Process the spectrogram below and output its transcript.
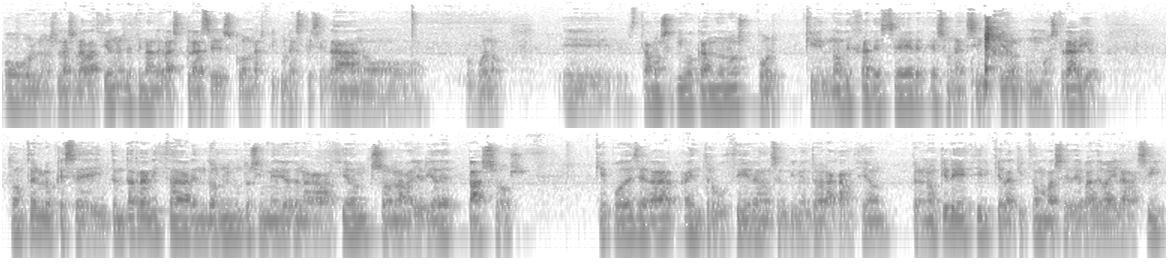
o las grabaciones de final de las clases con las figuras que se dan o, bueno, eh, estamos equivocándonos porque no deja de ser es una exhibición, un muestrario. Entonces lo que se intenta realizar en dos minutos y medio de una grabación son la mayoría de pasos que puedes llegar a introducir en el sentimiento de la canción, pero no quiere decir que la quizomba se deba de bailar así.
